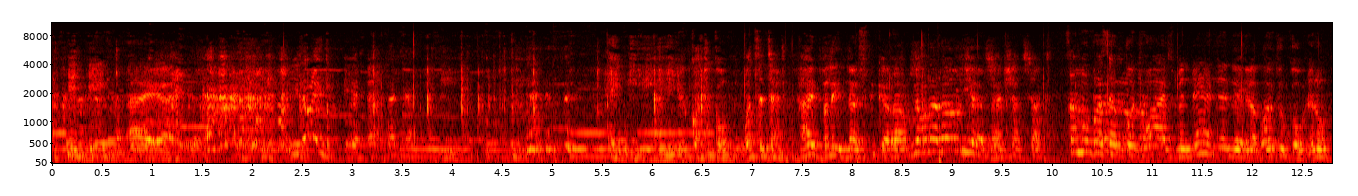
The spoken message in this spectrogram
Hey, hey, hey, hey, got to go. What's the time? Hey, Billy, no, stick around. We're not around here, Shucks, shucks, shucks. Some of us have got wives, man. No, no, no, no. Got to go. No, no.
